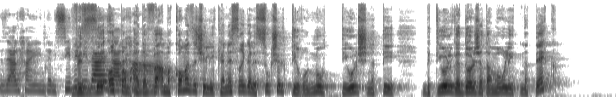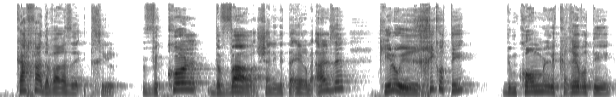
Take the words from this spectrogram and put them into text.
זה היה לך אינטנסיבי מדי? וזה זה עוד פעם, לך... הדבר, המקום הזה של להיכנס רגע לסוג של טירונות, טיול שנתי, בטיול גדול שאתה אמור להתנתק, ככה הדבר הזה התחיל. וכל דבר שאני מתאר מעל זה, כאילו הרחיק אותי במקום לקרב אותי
